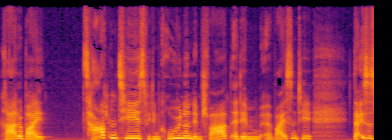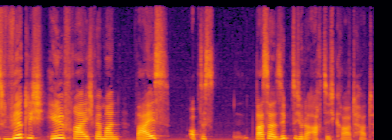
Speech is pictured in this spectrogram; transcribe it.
Gerade bei zarten Tees wie dem grünen, dem schwarz, äh, dem äh, weißen Tee, da ist es wirklich hilfreich, wenn man weiß, ob das Wasser 70 oder 80 Grad hat.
